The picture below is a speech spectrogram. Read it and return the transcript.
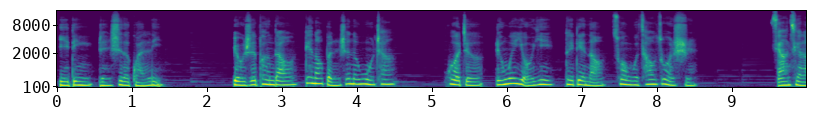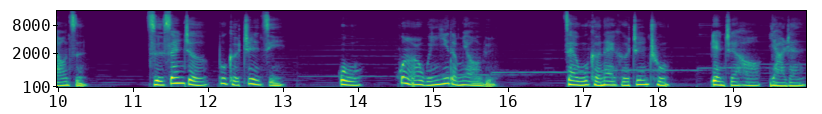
拟定人事的管理。有时碰到电脑本身的误差，或者人为有意对电脑错误操作时，想起老子“此三者不可致极，故混而为一”的妙语，在无可奈何之处，便只好哑然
